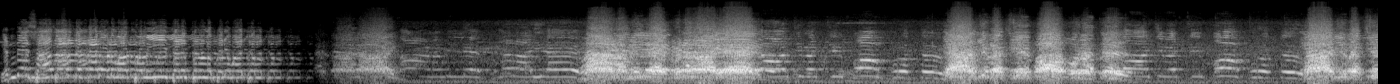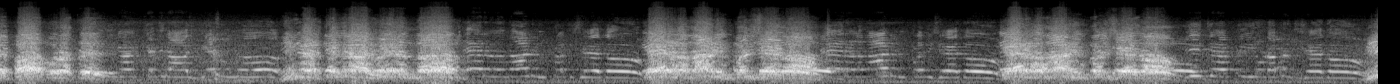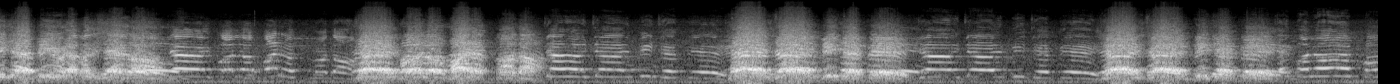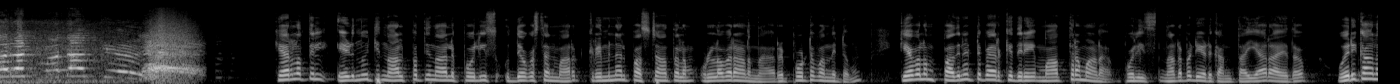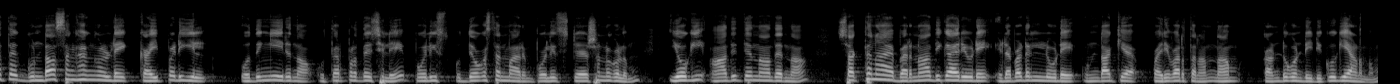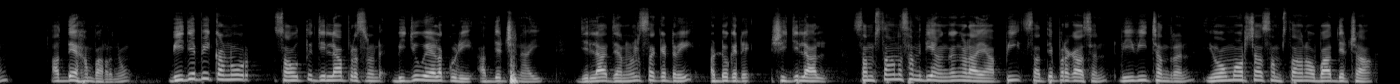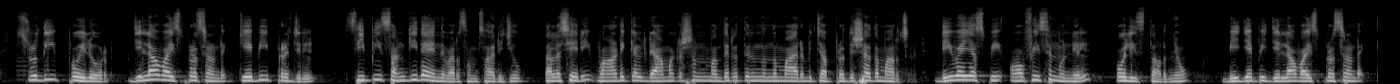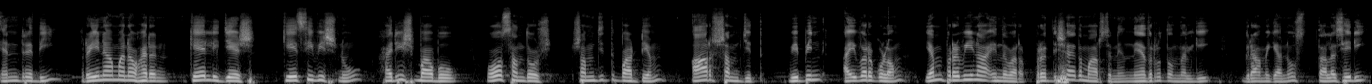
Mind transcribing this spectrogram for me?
എന്റെ സാധാരണക്കാരോട് മാത്രം ഈ തരത്തിലുള്ള പെരുമാറ്റം കേരളത്തിൽ എഴുന്നൂറ്റി നാൽപ്പത്തിനാല് പോലീസ് ഉദ്യോഗസ്ഥന്മാർ ക്രിമിനൽ പശ്ചാത്തലം ഉള്ളവരാണെന്ന് റിപ്പോർട്ട് വന്നിട്ടും കേവലം പതിനെട്ട് പേർക്കെതിരെ മാത്രമാണ് പോലീസ് നടപടിയെടുക്കാൻ തയ്യാറായത്. ഒരു കാലത്ത് ഗുണ്ടാസംഘങ്ങളുടെ കൈപ്പടിയിൽ ഒതുങ്ങിയിരുന്ന ഉത്തർപ്രദേശിലെ പോലീസ് ഉദ്യോഗസ്ഥന്മാരും പോലീസ് സ്റ്റേഷനുകളും യോഗി ആദിത്യനാഥ് എന്ന ശക്തനായ ഭരണാധികാരിയുടെ ഇടപെടലിലൂടെ ഉണ്ടാക്കിയ പരിവർത്തനം നാം കണ്ടുകൊണ്ടിരിക്കുകയാണെന്നും അദ്ദേഹം പറഞ്ഞു. ബി കണ്ണൂർ സൗത്ത് ജില്ലാ പ്രസിഡന്റ് ബിജു വേളക്കുഴി അധ്യക്ഷനായി ജില്ലാ ജനറൽ സെക്രട്ടറി അഡ്വക്കേറ്റ് ഷിജിലാൽ സംസ്ഥാന സമിതി അംഗങ്ങളായ P Sathyaprakashan V V Chandran Yuva Morcha സംസ്ഥാന ഉപാധ്യക്ഷ ശ്രുതി പൊയിലൂർ ജില്ലാ vice president K B Prajil C P Sangeetha എന്നിവർ സംസാരിച്ചു. തലശ്ശേരി വാടിക്കൽ രാമകൃഷ്ണൻ മന്ദിരത്തിൽ നിന്നും ആരംഭിച്ച പ്രതിഷേധ മാർച്ച് ഡിവൈഎസ്പി ഓഫീസിന് മുന്നിൽ പോലീസ് തടഞ്ഞു. ബി ജെ പി ജില്ലാ vice president N Rathi Reena Manoharan K Lijesh K C Vishnu Harish Babu O Santhosh Shamjith Pattiam R Shamjith Vipin Aivarkulam M Praveena എന്നിവർ പ്രതിഷേധ മാർച്ചിന് നേതൃത്വം നൽകി. ഗ്രാമിക ന്യൂസ് തലശ്ശേരി.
